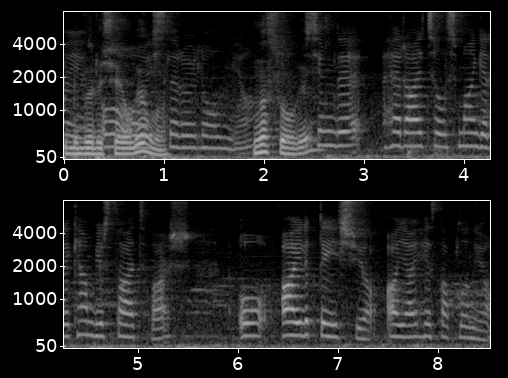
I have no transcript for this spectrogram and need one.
gibi Hayır, böyle o- şey oluyor o mu? işler öyle olmuyor. Nasıl oluyor? Şimdi her ay çalışman gereken bir saat var. O aylık değişiyor. Ay ay hesaplanıyor.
